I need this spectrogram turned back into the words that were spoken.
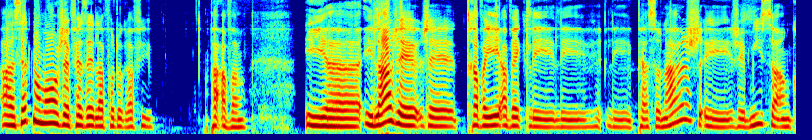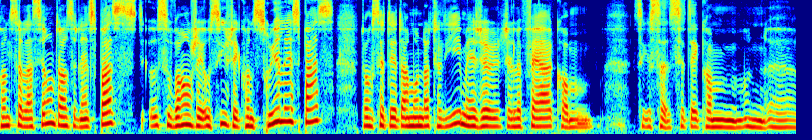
À ce moment, je faisais la photographie, pas avant. Et, euh, et là, j'ai travaillé avec les, les, les, personnages et j'ai mis ça en constellation dans un espace. Souvent, j'ai aussi j'ai construit l'espace, donc c'était dans mon atelier, mais je, je le fais comme c'était comme une euh,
